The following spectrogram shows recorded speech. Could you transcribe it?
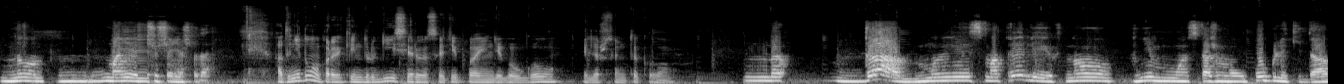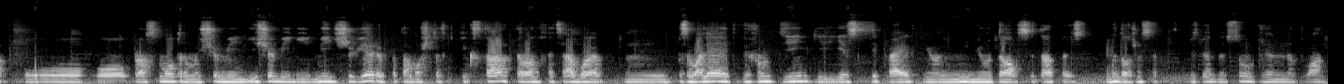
Ну, мое ощущение, что да. А ты не думал про какие-нибудь другие сервисы, типа Indiegogo или что-нибудь такого? Да, да, мы смотрели их, но к ним, скажем, у публики, да, по, по просмотрам еще, еще менее, меньше веры, потому что в Kickstarter он хотя бы м, позволяет вернуть деньги, если проект не, не удался, да, то есть мы должны соответствовать определенную сумму, определенную план,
